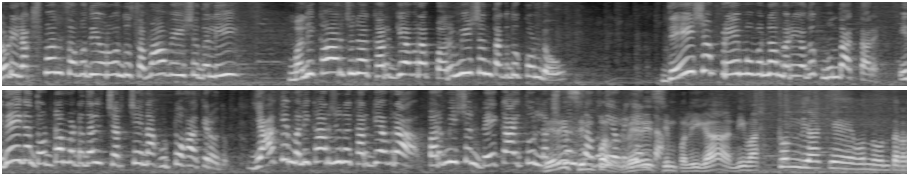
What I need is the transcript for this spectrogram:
ನೋಡಿ ಲಕ್ಷ್ಮಣ್ ಸವದಿ ಅವರು ಒಂದು ಸಮಾವೇಶದಲ್ಲಿ ಮಲ್ಲಿಕಾರ್ಜುನ ಖರ್ಗೆ ಅವರ ಪರ್ಮಿಷನ್ ತೆಗೆದುಕೊಂಡು ದೇಶ ಪ್ರೇಮವನ್ನ ಮರೆಯೋದಕ್ಕೆ ಮುಂದಾಗ್ತಾರೆ. ಇದೇ ಈಗ ದೊಡ್ಡ ಮಟ್ಟದಲ್ಲಿ ಚರ್ಚೆಯನ್ನ ಹುಟ್ಟು ಹಾಕಿರೋದು ಯಾಕೆ ಮಲ್ಲಿಕಾರ್ಜುನ ಖರ್ಗೆ ಅವರ ಪರ್ಮಿಷನ್ ಬೇಕಾಯ್ತು ಲಕ್ಷ್ಮಣ್ ಸವದಿ ಅವರಿಗೆ ವೆರಿ ಸಿಂಪಲ್ ಈಗ ನೀವು ಅಷ್ಟೊಂದು ಯಾಕೆ ಒಂದು ಒಂಥರ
